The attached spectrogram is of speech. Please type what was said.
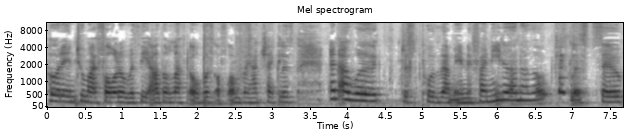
put into my folder with the other leftovers of Ombre Heart checklist and I will just put them in if I need another checklist. So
